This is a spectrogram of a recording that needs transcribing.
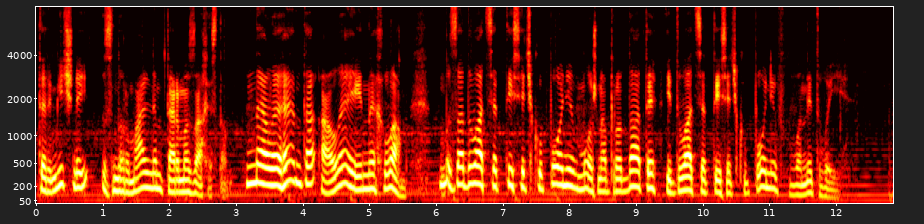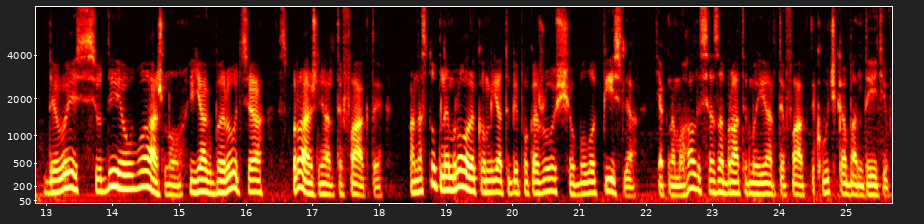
термічний з нормальним термозахистом. Не легенда, але й не хлам. За 20 тисяч купонів можна продати, і 20 тисяч купонів вони твої. Дивись сюди уважно, як беруться справжні артефакти. А наступним роликом я тобі покажу, що було після, як намагалися забрати мої артефакти, кучка бандитів.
